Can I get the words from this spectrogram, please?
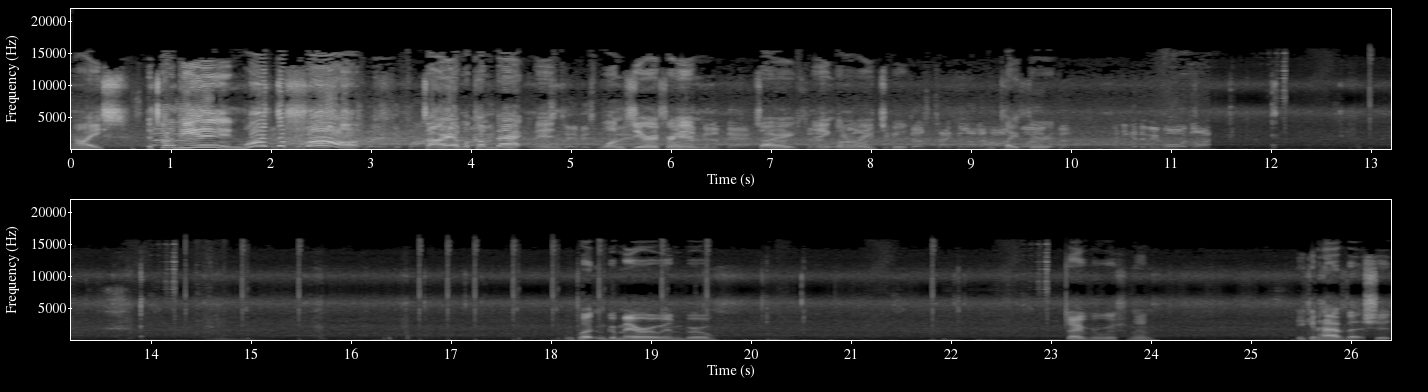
Nice. It's gonna be in. What the fuck? Sorry, I'm gonna come back, man. 1-0 for him. Sorry, I ain't gonna rage quit. It does take a lot of hard play through it. I'm putting Gameiro in, bro. Diver with man. He can have that shit.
